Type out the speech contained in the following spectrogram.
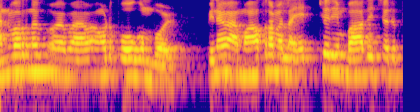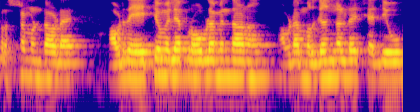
അൻവറിന് അങ്ങോട്ട് പോകുമ്പോൾ പിന്നെ മാത്രമല്ല ഏറ്റവും ബാധിച്ചൊരു പ്രശ്നമുണ്ട് അവിടെ അവിടുത്തെ ഏറ്റവും വലിയ പ്രോബ്ലം എന്താണ്? അവിടെ മൃഗങ്ങളുടെ ശല്യവും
